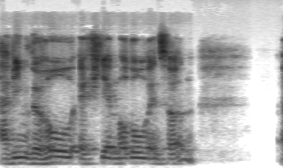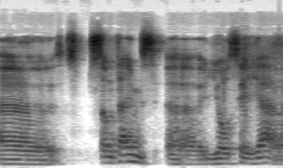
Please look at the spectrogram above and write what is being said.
having the whole FEM model and so on. Uh, sometimes uh, you'll say, yeah,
